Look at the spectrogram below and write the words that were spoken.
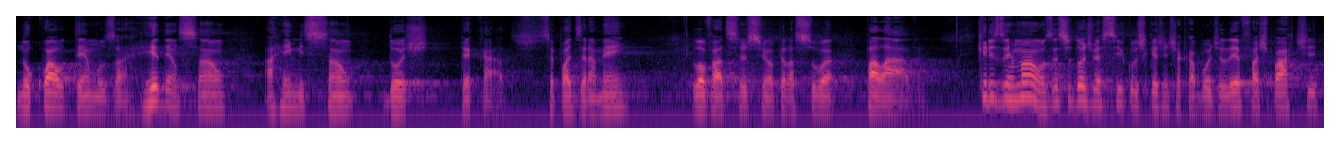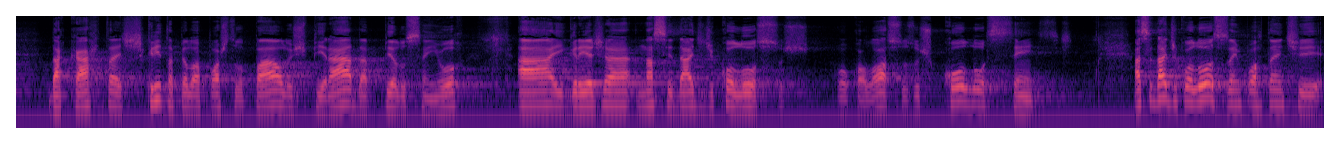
no qual temos a redenção, a remissão dos pecados. Você pode dizer amém? Louvado seja o Senhor pela sua palavra. Queridos irmãos, esses dois versículos que a gente acabou de ler faz parte da carta escrita pelo apóstolo Paulo, inspirada pelo Senhor, à igreja na cidade de Colossos, ou Colossos, os Colossenses. A cidade de Colossos é importante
